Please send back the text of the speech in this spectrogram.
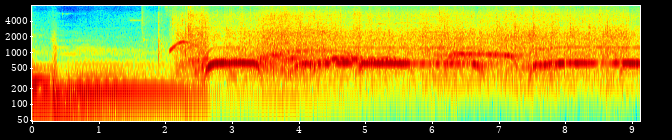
Mm-hmm.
